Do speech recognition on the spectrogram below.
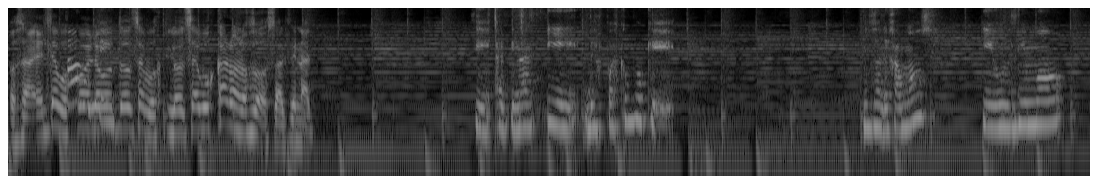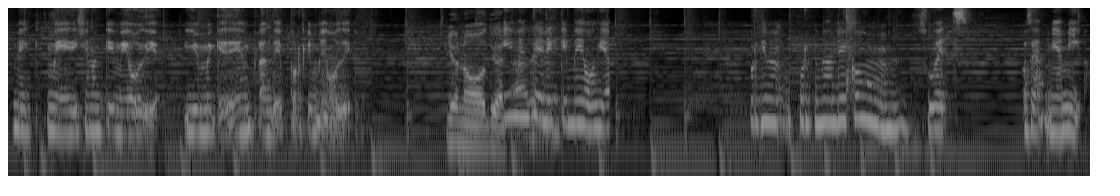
o sea, él te buscó Ah, luego se, bus- lo- se buscaron los dos al final. sí, al final. Y después como que nos alejamos y último me, me dijeron que me odia. Y yo me quedé en plan de, ¿por qué me odia? Yo no odio a Y me enteré que me odia porque, me- porque me hablé con su ex, o sea, mi amiga.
